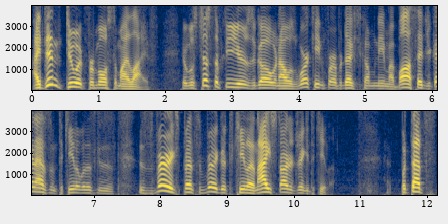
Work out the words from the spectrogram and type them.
I didn't do it for most of my life. It was just a few years ago when I was working for a production company, and my boss said, "You're gonna have some tequila with us because this, this is very expensive, very good tequila." And I started drinking tequila, but that's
